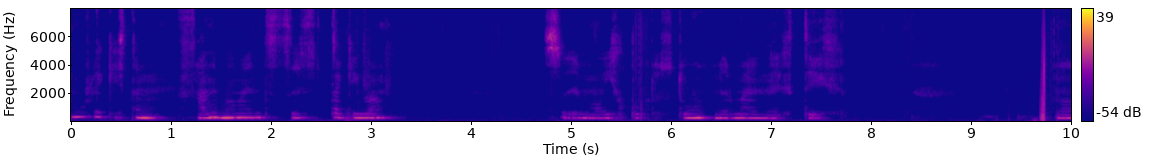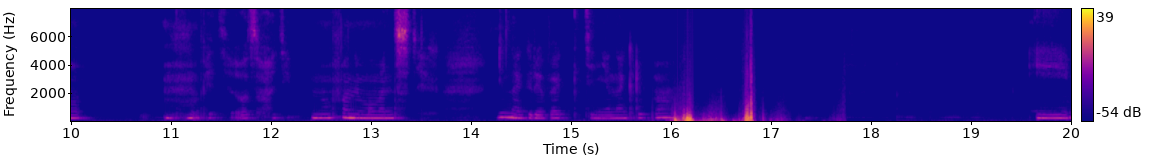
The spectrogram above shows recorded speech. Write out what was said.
może jakiś tam funny moment, coś takiego z moich po prostu normalnych tych. No, wiecie o co chodzi. No, fajny moment z tych nie nagrywek, gdzie nie nagrywam. I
